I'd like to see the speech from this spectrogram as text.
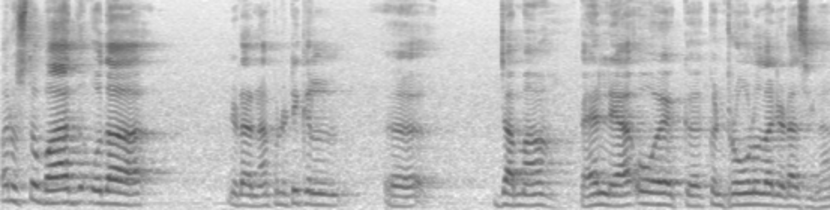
ਪਰ ਉਸ ਤੋਂ ਬਾਅਦ ਉਹਦਾ ਜਿਹੜਾ ਨਾ ਪੋਲੀਟੀਕਲ ਜਾਮਾ ਪਹਿਨ ਲਿਆ, ਉਹ ਇੱਕ ਕੰਟਰੋਲ ਉਹਦਾ ਜਿਹੜਾ ਸੀ ਨਾ,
